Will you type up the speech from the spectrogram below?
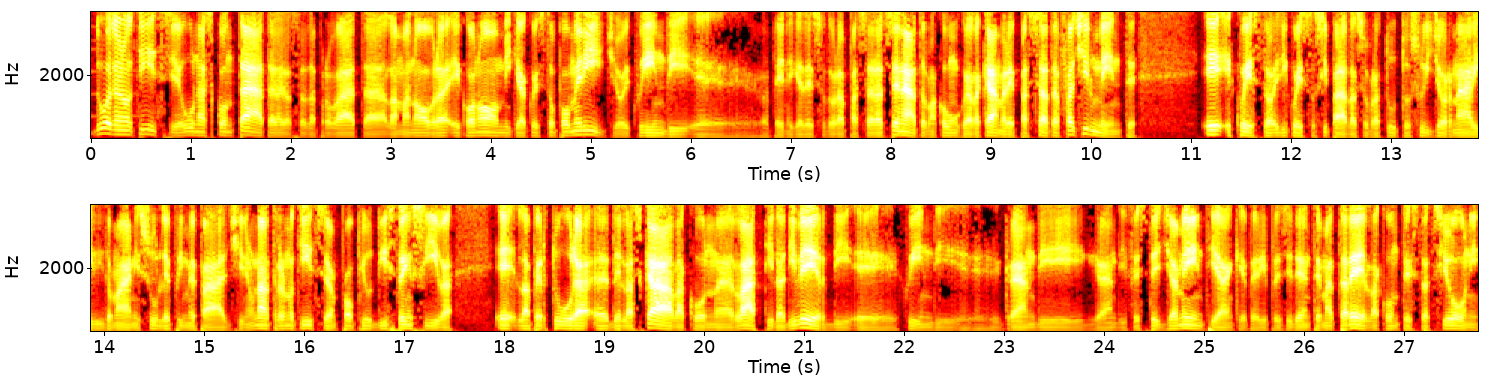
Due le notizie, una scontata, era stata approvata la manovra economica questo pomeriggio e quindi eh, va bene che adesso dovrà passare al Senato, ma comunque alla Camera è passata facilmente e questo, di questo si parla soprattutto sui giornali di domani, sulle prime pagine. Un'altra notizia un po' più distensiva è l'apertura eh, della Scala con l'Attila di Verdi e quindi eh, grandi, grandi festeggiamenti anche per il Presidente Mattarella, contestazioni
